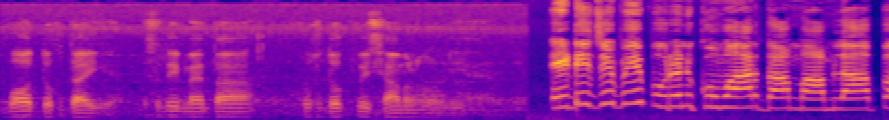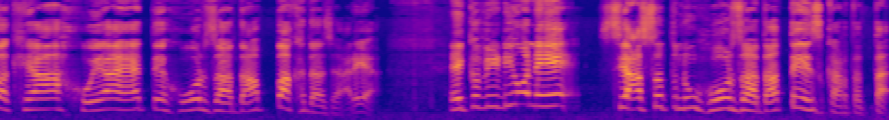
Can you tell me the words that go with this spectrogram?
ਬਹੁਤ ਦੁਖਦਾਈ ਹੈ। ਇਸ ਲਈ ਮੈਂ ਤਾਂ ਉਸ ਦੁੱਖ ਵਿੱਚ ਸ਼ਾਮਲ ਹੋਣ ਲਈ ਆਇਆ। ਏਡੀਜੀਪੀ ਪੂਰਨ ਕੁਮਾਰ ਦਾ ਮਾਮਲਾ ਭਖਿਆ ਹੋਇਆ ਹੈ ਤੇ ਹੋਰ ਜ਼ਿਆਦਾ ਭਖਦਾ ਜਾ ਰਿਹਾ ਹੈ। ਇੱਕ ਵੀਡੀਓ ਨੇ ਸਿਆਸਤ ਨੂੰ ਹੋਰ ਜ਼ਿਆਦਾ ਤੇਜ਼ ਕਰ ਦਿੱਤਾ ਹੈ।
